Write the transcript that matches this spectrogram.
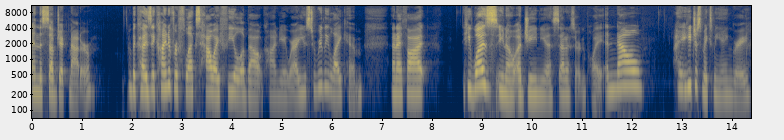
and the subject matter because it kind of reflects how I feel about Kanye, where I used to really like him, and I thought he was, you know, a genius at a certain point. and now I, he just makes me angry.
